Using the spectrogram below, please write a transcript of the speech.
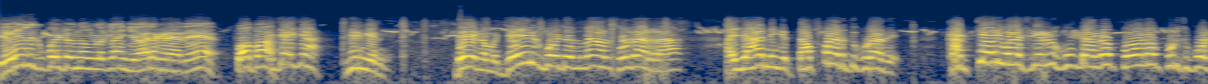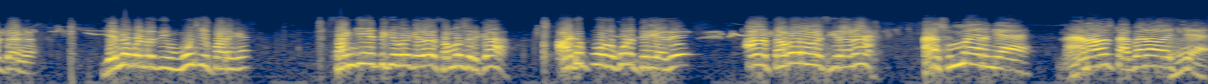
ஜெயிலுக்கு போயிட்டு வந்தவங்களுக்கு எல்லாம் இங்க வேலை கிடையாது. போப்பா ஐயா இருங்க டேய் நம்ம ஜெயிலுக்கு போயிட்டு வந்தோமே அது சொல்றாருடா. ஐயா நீங்க தப்பா எடுத்துக்க கூடாது. கச்சேரி வாசிக்கிறதுக்கு கூப்பிட்டாங்க போனா புடிச்சு போட்டாங்க. என்ன பண்றது மூஞ்சி பாருங்க. சங்கீதத்துக்கு இவருக்கு ஏதாவது சம்மந்தம் இருக்கா? அடுப்போது கூட தெரியாது. ஆனா தவற வாசிக்கிறானே? சும்மா இருங்க. நானாவது தபேலா வச்சேன்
